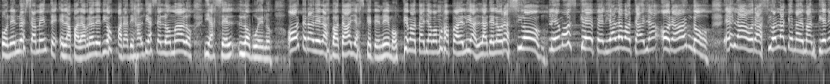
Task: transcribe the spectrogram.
poner nuestra mente en la palabra de Dios para dejar de hacer lo malo y hacer lo bueno. Otra de las batallas que tenemos, ¿qué batalla vamos a pelear? La de la oración. Tenemos que pelear la batalla orando. Es la oración la que me mantiene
